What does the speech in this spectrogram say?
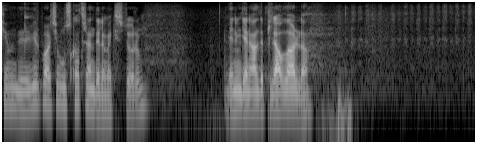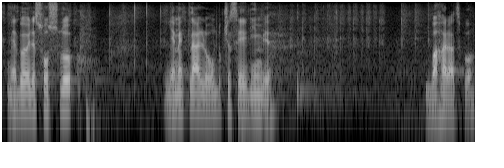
Şimdi bir parça muskat rendelemek istiyorum. Benim genelde pilavlarla ve böyle soslu yemeklerle oldukça sevdiğim bir baharat bu.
